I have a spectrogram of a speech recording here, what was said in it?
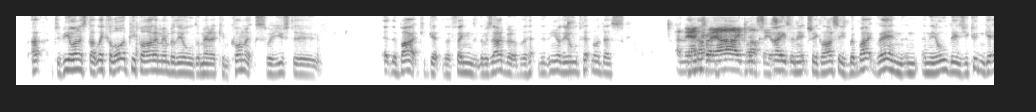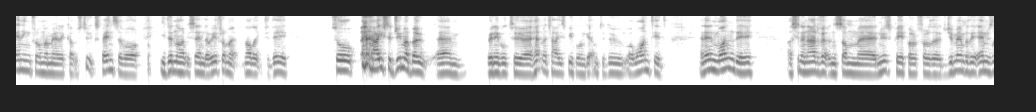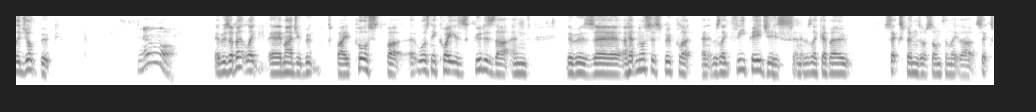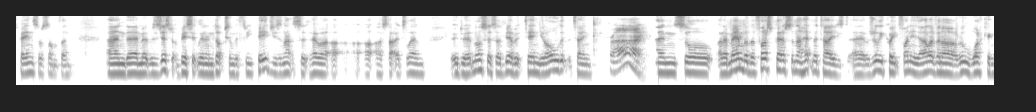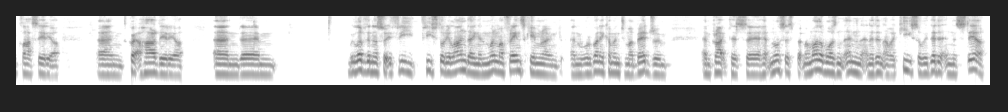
to be honest, like a lot of people, I remember the old American comics were used to, at the back, get the thing. There was advert of the, you know, the old hypnodisc. And the X-ray eye glasses. Eyes and X-ray glasses. But back then, in, in the old days, you couldn't get anything from America. It was too expensive, or you didn't know how to send away from it. Not like today. So I used to dream about um, being able to uh, hypnotize people and get them to do what I wanted. And then one day, I seen an advert in some uh, newspaper for the. Do you remember the Emsley joke book? No. It was a bit like uh, Magic Books by Post, but it wasn't quite as good as that. And there was uh, a hypnosis booklet and it was like three pages and it was like about six pins or something like that, six pence or something. And um, it was just basically an induction with three pages, and that's how I, I, I started to learn how to do hypnosis. I'd be about 10 year old at the time. Right. And so I remember the first person I hypnotized, uh, it was really quite funny. I live in a real working class area and quite a hard area. And um, we lived in a sort of three three story landing, and one of my friends came round, and we were going to come into my bedroom and practice uh, hypnosis, but my mother wasn't in, and I didn't have a key, so we did it in the stair.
